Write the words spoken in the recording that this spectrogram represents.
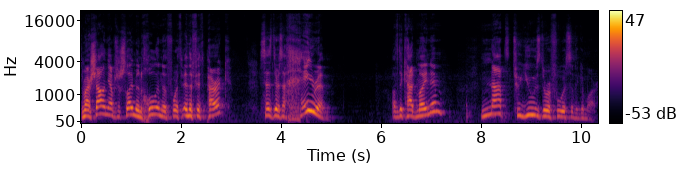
The Maharshal in Yamshel Shloima in Chul in the fourth, in the fifth parak, says there's a chayrim of the Kadmainim not to use the refuahs of the Gemara.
